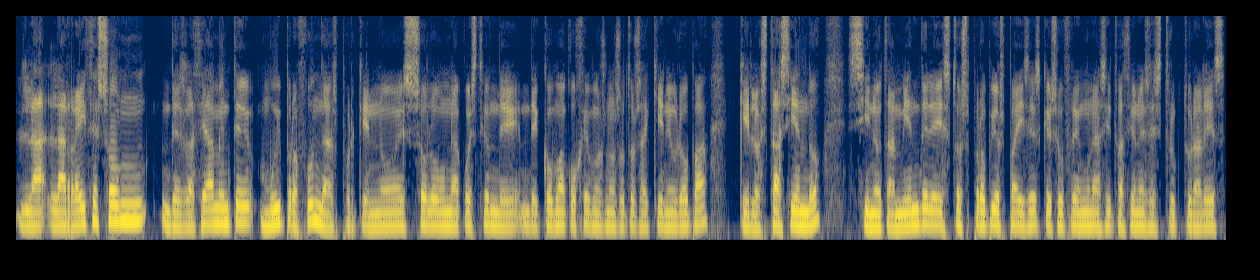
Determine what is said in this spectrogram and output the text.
Em, las raíces son desgraciadamente muy profundas porque no es solo una cuestión de, cómo acogemos nosotros aquí en Europa, que lo está siendo, sino también de estos propios países que sufren unas situaciones estructurales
